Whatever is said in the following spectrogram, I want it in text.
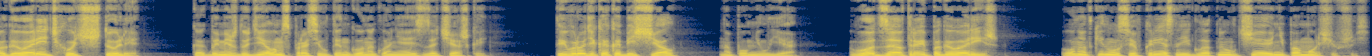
Поговорить хочешь, что ли? Как бы между делом спросил Тенго, наклоняясь за чашкой. Ты вроде как обещал, напомнил я. Вот завтра и поговоришь. Он откинулся в кресле и глотнул чаю, не поморщившись.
